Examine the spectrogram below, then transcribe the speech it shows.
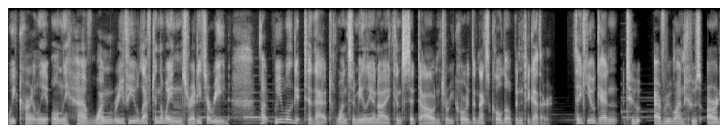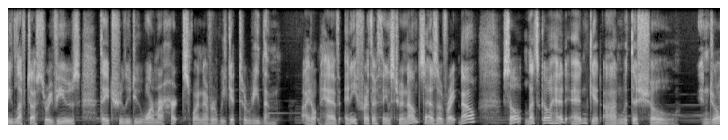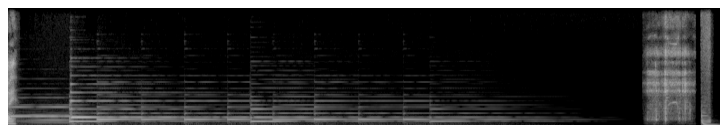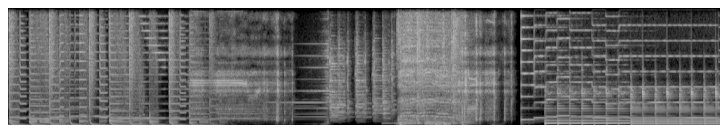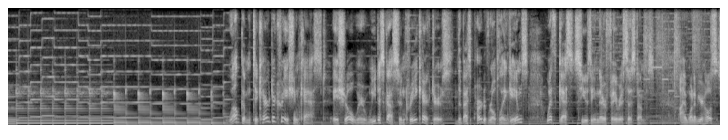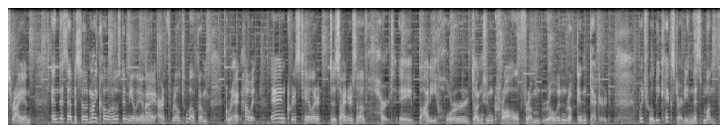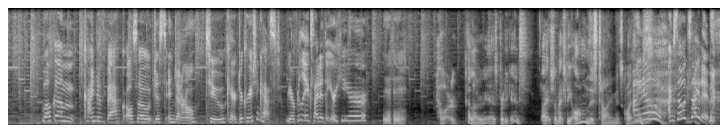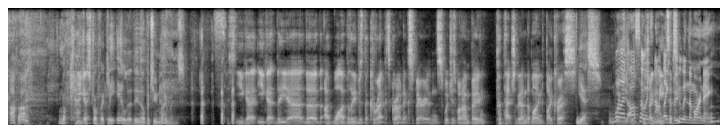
We currently only have one review left in the wings ready to read, but we will get to that once Amelia and I can sit down to record the next cold open together. Thank you again to everyone who's already left us reviews. They truly do warm our hearts whenever we get to read them. I don't have any further things to announce as of right now, so let's go ahead and get on with the show. Enjoy. Welcome to Character Creation Cast, a show where we discuss and create characters, the best part of role playing games, with guests using their favorite systems. I'm one of your hosts, Ryan, and this episode, my co host Amelia and I are thrilled to welcome Grant Howitt and Chris Taylor, designers of Heart, a body horror dungeon crawl from Rowan Rook and Decard, which will be kickstarting this month. Welcome, kind of back, also just in general, to Character Creation Cast. We are really excited that you're here. Mm-hmm. Hello. Hello. Yeah, it's pretty good. I actually, I'm actually on this time. It's quite nice. I know. I'm so excited. I'm not catastrophically ill at inopportune moments. You get you get the uh, the, the uh, what I believe is the correct Grant experience, which is when I'm being perpetually undermined by Chris. Yes. well, Which- and also which it's I not like two in the morning.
